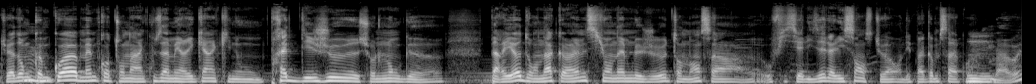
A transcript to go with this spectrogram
Tu vois donc Mhm. comme quoi, même quand on a un cousin américain qui nous prête des jeux sur une longue euh, période, on a quand même, si on aime le jeu, tendance à euh, officialiser la licence. Tu vois, on n'est pas comme ça quoi. Mm. Bah ouais.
